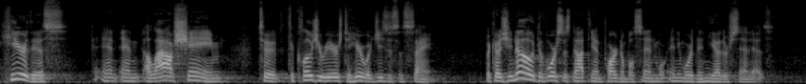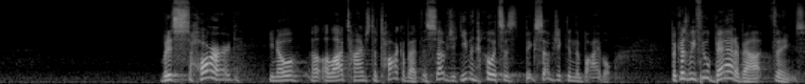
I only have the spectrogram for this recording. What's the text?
hear this and, and allow shame to, to close your ears to hear what Jesus is saying. Because you know divorce is not the unpardonable sin any more than any other sin is. But it's hard, you know, a, a lot of times to talk about this subject, even though it's a big subject in the Bible, because we feel bad about things.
